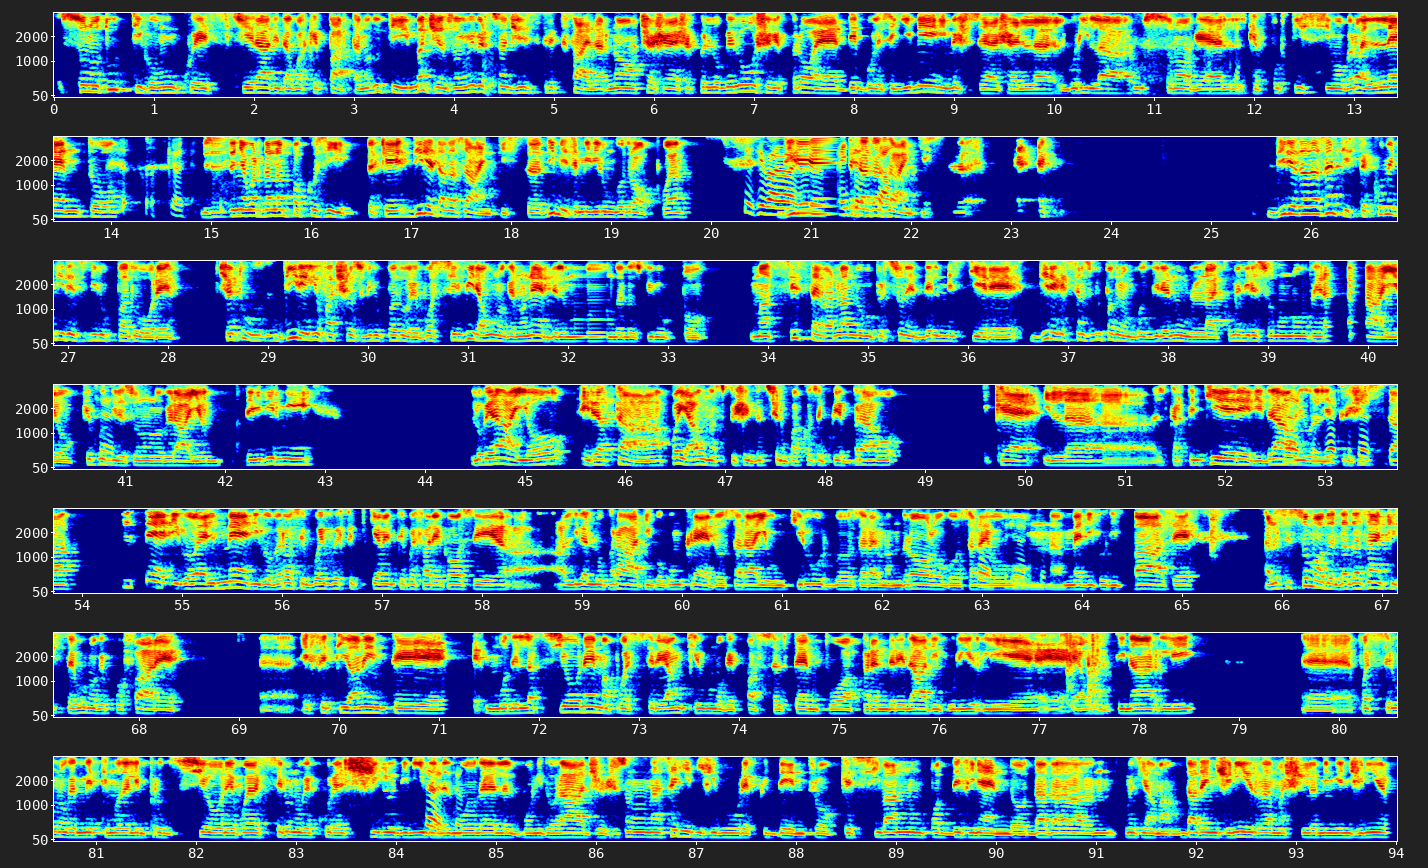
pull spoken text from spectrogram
Sono tutti comunque schierati da qualche parte, hanno tutti, immagino, sono come i personaggi di Street Fighter, no? Cioè c'è, c'è quello veloce che però è debole se gli meni, invece c'è, c'è il, il, gorilla russo, no? Che è, che è, fortissimo, però è lento. Okay. Bisogna guardarla un po' così, perché dire data scientist, dimmi se mi dilungo troppo, eh. Sì, sì, vai, dire vai, data scientist è, è, dire data scientist è come dire sviluppatore cioè tu dire io faccio lo sviluppatore può servire a uno che non è del mondo dello sviluppo, ma se stai parlando con persone del mestiere, dire che sei uno sviluppatore non vuol dire nulla, è come dire sono un operaio. Che certo. vuol dire sono un operaio? Devi dirmi l'operaio in realtà poi ha una specializzazione, qualcosa in cui è bravo, che è il, il carpentiere, l'idraulico, certo, certo l'elettricista. Certo, il medico è il medico, però se vuoi effettivamente puoi fare cose a, a, livello pratico, concreto, sarai un chirurgo, sarai un andrologo, sarai certo, un certo. medico di base. Allo stesso modo il data scientist è uno che può fare eh, effettivamente modellazione, ma può essere anche uno che passa il tempo a prendere i dati, pulirli e, e a ordinarli eh, può essere uno che mette i modelli in produzione, può essere uno che cura il ciclo di vita certo. del modello, il monitoraggio, ci sono una serie di figure qui dentro che si vanno un po' definendo, data, come si chiama? Data engineer, machine learning engineer,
